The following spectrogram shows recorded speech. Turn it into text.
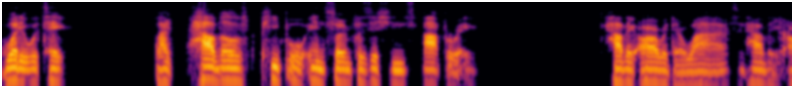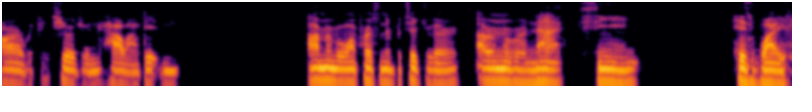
what it would take, like how those people in certain positions operate, how they are with their wives and how they are with their children, and how I didn't. I remember one person in particular, I remember not seeing his wife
